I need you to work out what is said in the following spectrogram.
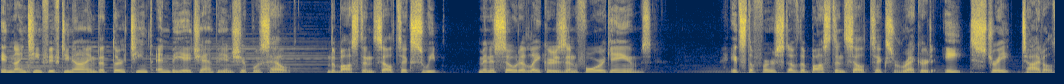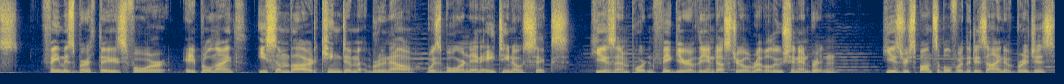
In 1959, the 13th NBA championship was held. The Boston Celtics sweep Minnesota Lakers in four games. It's the first of the Boston Celtics' record eight straight titles. Famous birthdays for April 9th. Isambard Kingdom Brunel was born in 1806. He is an important figure of the Industrial Revolution in Britain. He is responsible for the design of bridges,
